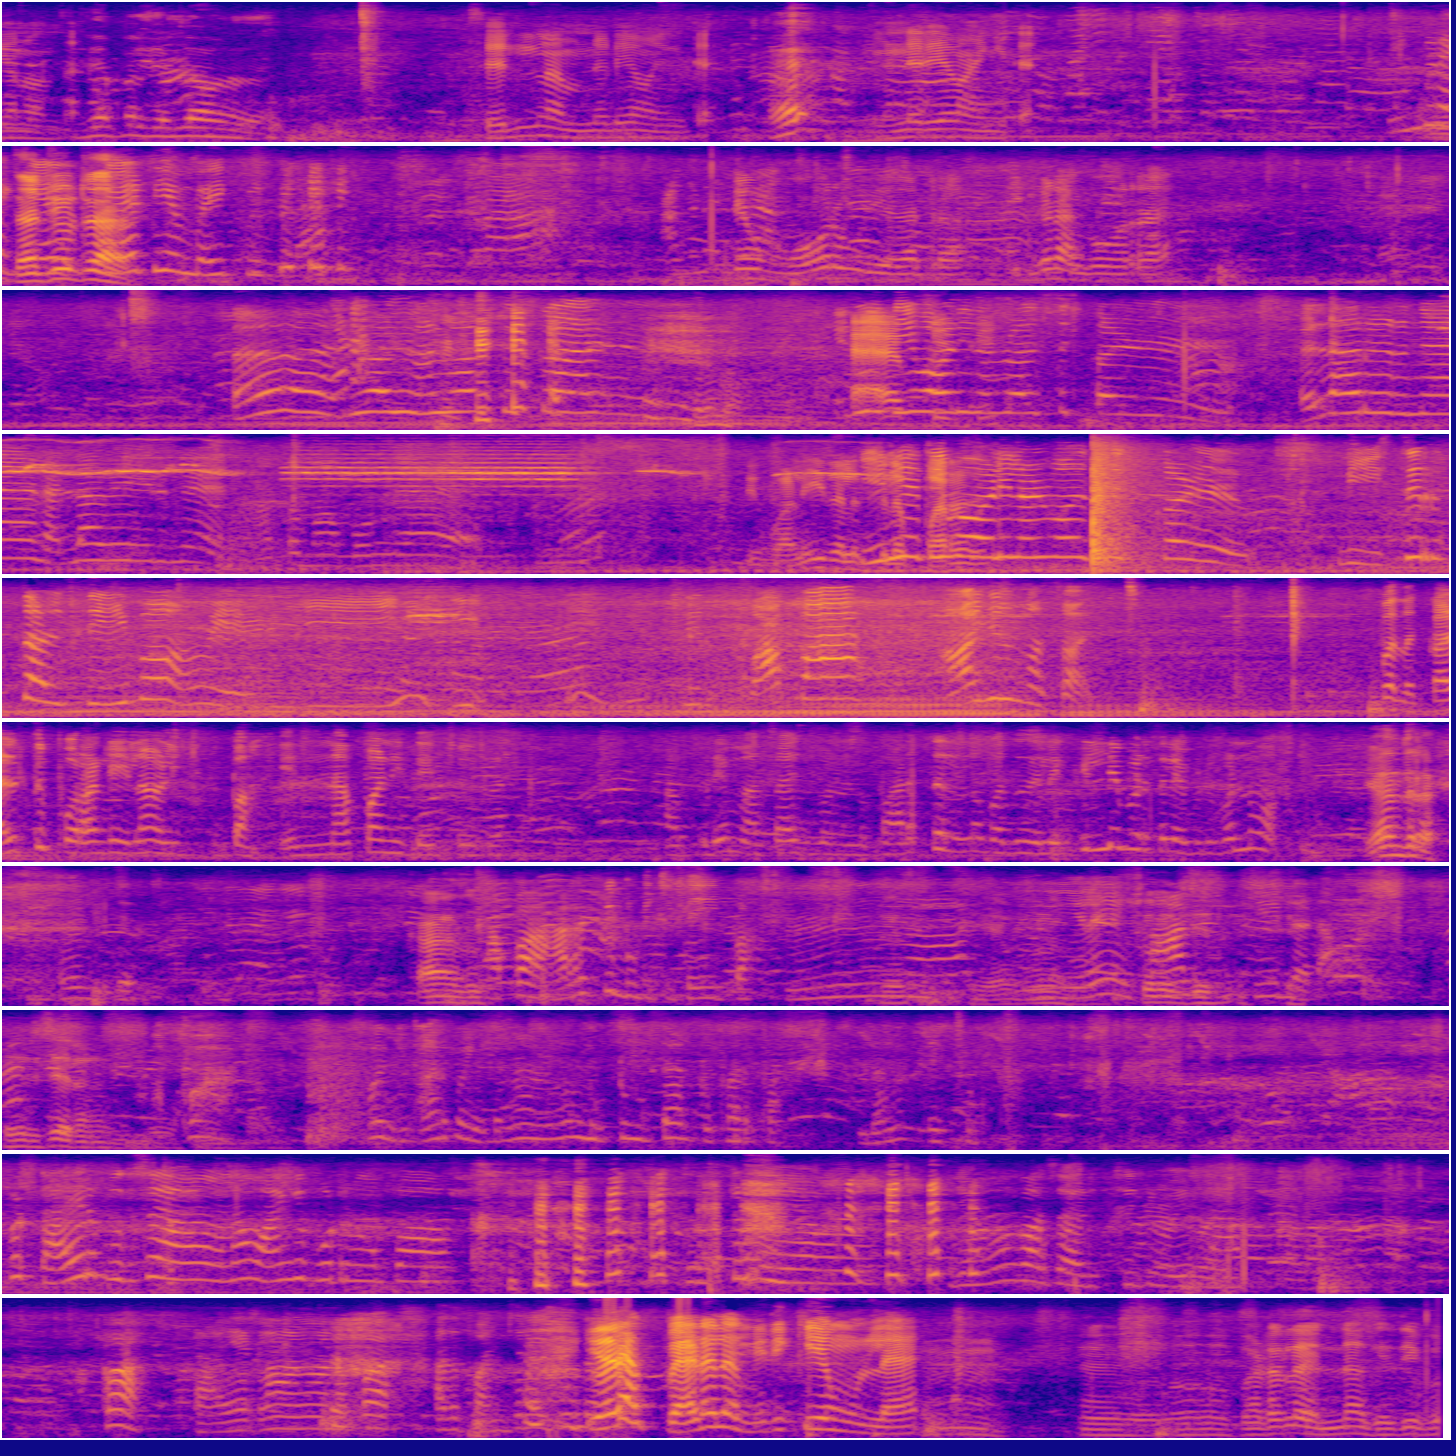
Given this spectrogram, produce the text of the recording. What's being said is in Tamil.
வாங்கிக்கன்னு வந்தேன். எப்போ செல்லு வாங்குது செல்லு நான் முன்னாடியே வாங்கிட்டேன். ஏ முன்னாடியே வாங்கிட்டேன். தட்டி விட்றா கேடிஎம் பைக் டேய் உன் மோர குடிய காட்டுறா எங்கடா அங்க ஓடுற? தீபாவளி நல்வாழ்த்துக்கள். இனிய தீபாவளி நல்வாழ்த்துக்கள். எல்லாரும் இருங்க நல்லாவே இருங்க. வலைதளத்துல பரவு சிறுத்தால் தீபாவளி. பாப்பா ஆயில் மசாஜ். இப்ப அந்த கழுத்து புரண்டி எல்லாம் வலிக்குதுப்பா என்னப்பா நீ தேய்ச்சி விடுற அப்படியே மசாஜ் பண்ணணும். படத்துல எல்லாம் பார்த்தது இல்லை கிள்ளி படத்துல எப்படி பண்ணுவோம்? ஏந்திர. அப்பா அரக்கி பிடிச்சி தேய்ப்பா. கீழடா. இங்க பாருப்பா இதெல்லாம் முட்டு முட்டா இருக்கு பாருப்பா. இதெல்லாம் தேய்ச்சி. அப்பா டயர் புதுசா வேணா வாங்கி போட்டுருங்கப்பா. எவன் காசு அடிச்சுட்டு போய் அப்பா டயர்லாம் வாங்க வேணாப்பா அது பஞ்சர் ஏடா பெடலை மிதிக்கவே முடியல. படலை என்ன கதி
